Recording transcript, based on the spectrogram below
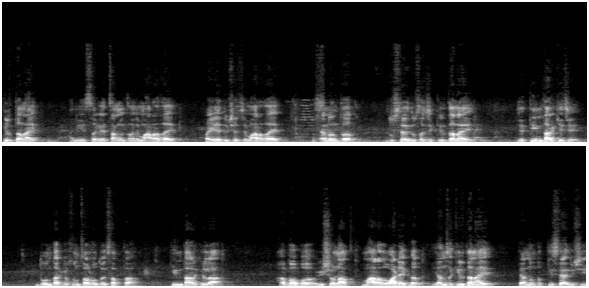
कीर्तन आहेत. आणि सगळे चांगले चांगले महाराज आहेत. पहिल्या दिवसाचे महाराज आहेत. त्यानंतर दुसऱ्या दिवसाचे कीर्तन आहे. जे तीन तारखेचे. दोन तारखेपासून चालू होतोय सप्ताह. तीन तारखेला हबप विश्वनाथ महाराज वाडेकर यांचं कीर्तन आहे. त्यानंतर तिसऱ्या दिवशी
